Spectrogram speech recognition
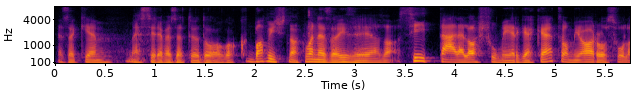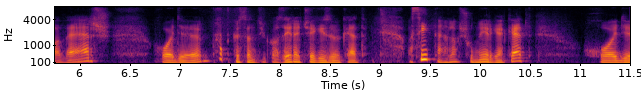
ezek ilyen messzire vezető dolgok. Babicsnak van ez a, izé, az a szíttál-e lassú mérgeket, ami arról szól a vers, hogy hát köszöntjük az érettségizőket. A szíttál lassú mérgeket, hogy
